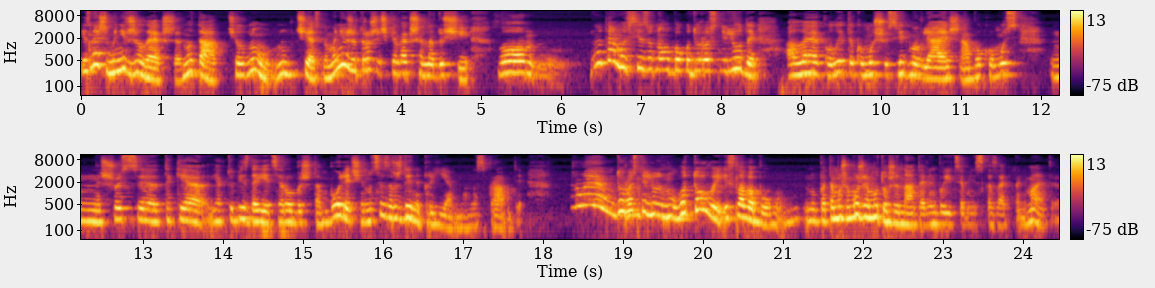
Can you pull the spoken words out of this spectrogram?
і знаєш, мені вже легше. Ну так, ну, ну чесно, мені вже трошечки легше на душі. Бо ну так, ми всі з одного боку дорослі люди, але коли ти комусь щось відмовляєш або комусь щось е, таке, як тобі здається, робиш там боляче, ну це завжди неприємно насправді. Але дорослі люди ну, готові, і слава Богу. Ну, тому що може йому теж треба, він боїться мені сказати, розумієте?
